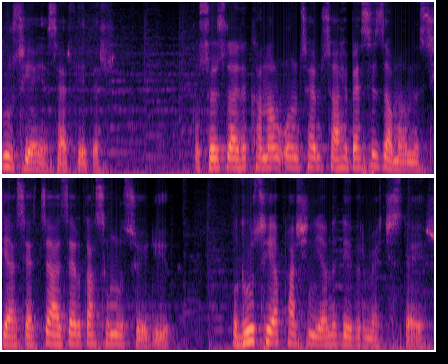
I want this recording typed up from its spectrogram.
Rusiyaya sərf edir. Bu sözləri Kanal 13 müsahibəsi zamanı siyasətçi Azər Qasımlı söyləyib. Rusiya Paşinyanı devirmək istəyir.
